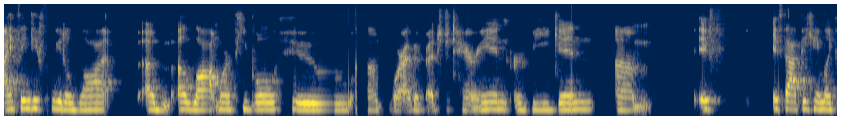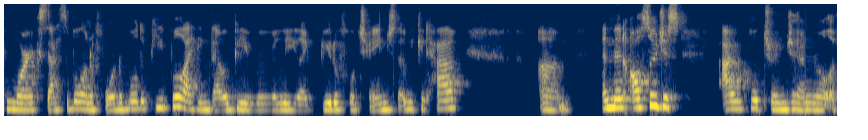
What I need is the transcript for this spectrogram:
i think if we had a lot a, a lot more people who um, were either vegetarian or vegan um, if if that became like more accessible and affordable to people i think that would be a really like beautiful change that we could have um, and then also just agriculture in general,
